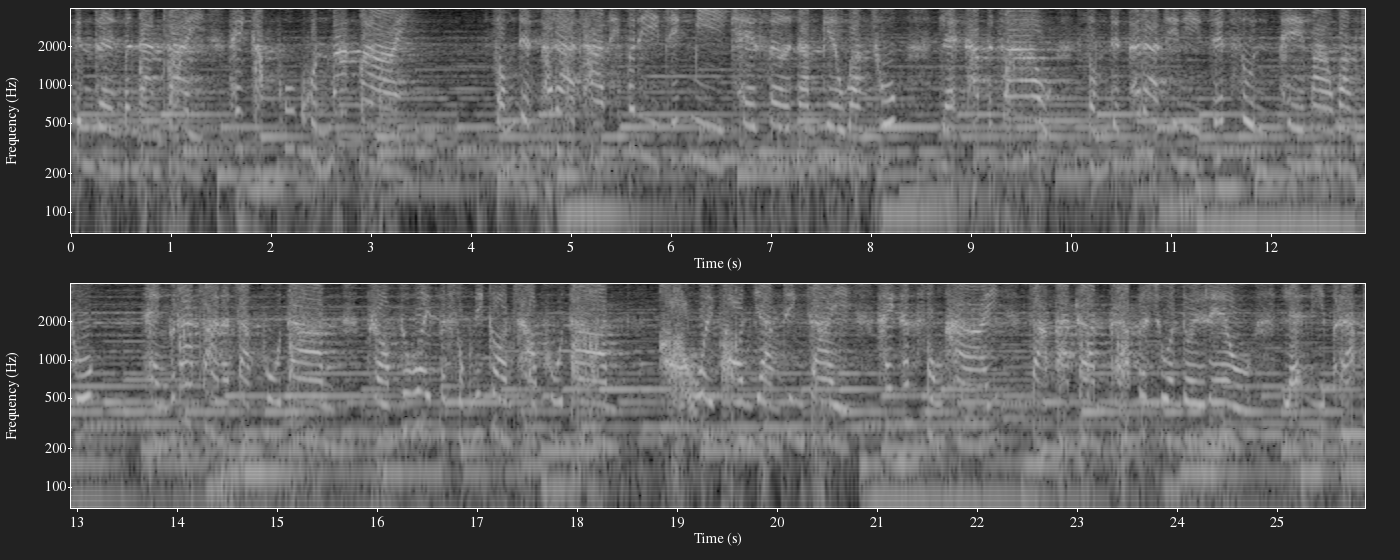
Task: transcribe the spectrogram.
เป็นแรงบันดาลใจให้กับผู้คนมากมาย สมเด็จพระราชาธิบดีจิกมีเคเซอร์นำเกลวังชุก และข้าพเจ้า สมเด็จพระราชินีเจตซุนเพมาวังชุก แห่งราชอาณาจักรภูตาน พร้อมด้วยประสงค์นิกรชาวภูตาน วยพรอย่างจริงใจ ให้ท่านทรงหาย จากอาการพระประชวรโดยเร็ว และมีพระพ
